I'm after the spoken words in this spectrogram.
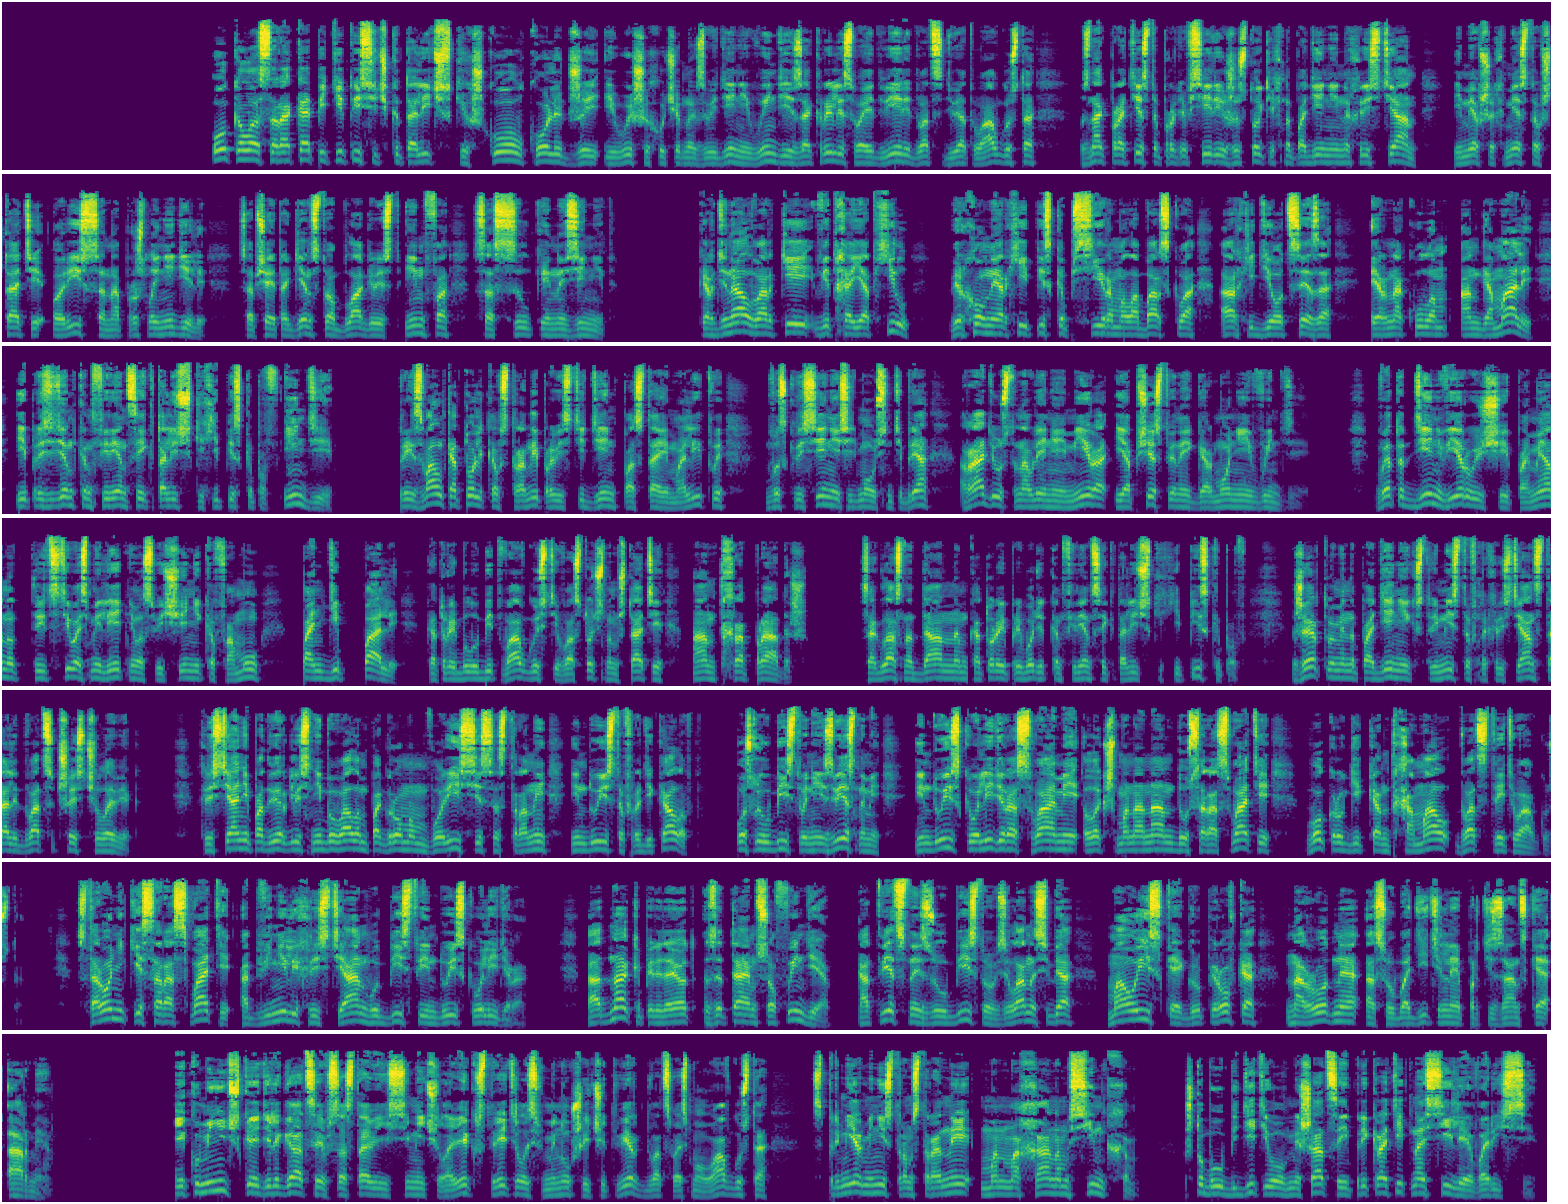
Около 45 тысяч католических школ, колледжей и высших учебных заведений в Индии закрыли свои двери 29 августа в знак протеста против серии жестоких нападений на христиан, имевших место в штате Орисса на прошлой неделе, сообщает агентство «Благовест-Инфо» со ссылкой на «Зенит». Кардинал Варкей Витхаят-Хилл, верховный архиепископ Сира Малабарского архидиоцеза Эрнакулом Ангамали и президент конференции католических епископов Индии призвал католиков страны провести день поста и молитвы в воскресенье 7 сентября ради установления мира и общественной гармонии в Индии. В этот день верующие помянут 38-летнего священника Фому Пандипали, который был убит в августе в восточном штате Андхра-Прадеш. Согласно данным, которые приводит конференция католических епископов, жертвами нападений экстремистов на христиан стали 26 человек. Христиане подверглись небывалым погромам в Ориссе со стороны индуистов-радикалов после убийства неизвестными индуистского лидера Свами Лакшманананду Сарасвати в округе Кандхамал 23 августа. Сторонники Сарасвати обвинили христиан в убийстве индуистского лидера. Однако, передает The Times of India, ответственность за убийство взяла на себя маоистская группировка Народная освободительная партизанская армия. Экуменическая делегация в составе из семи человек встретилась в минувший четверг, 28 августа, с премьер-министром страны Манмаханом Сингхом, чтобы убедить его вмешаться и прекратить насилие в Ариссе.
